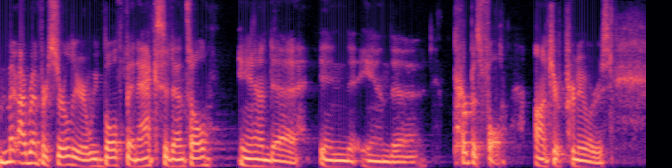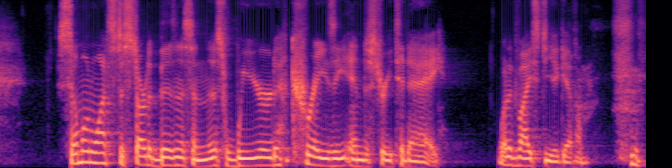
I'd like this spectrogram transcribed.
I referenced earlier we've both been accidental and uh, and and uh, purposeful entrepreneurs someone wants to start a business in this weird, crazy industry today, what advice do you give them?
